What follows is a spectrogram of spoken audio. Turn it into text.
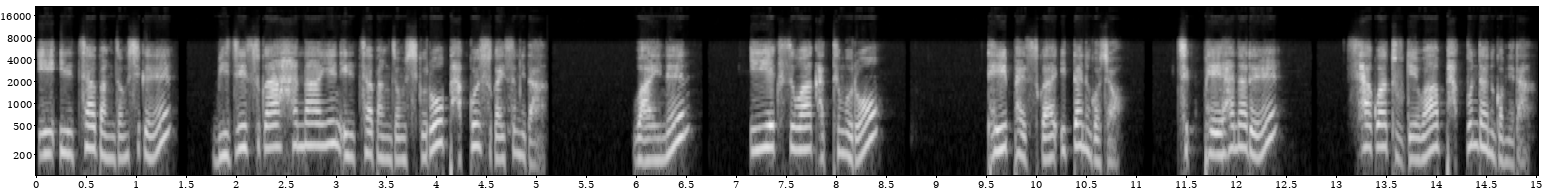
이 1차 방정식을 미지수가 하나인 1차 방정식으로 바꿀 수가 있습니다. y는 2x와 같으므로 대입할 수가 있다는 거죠. 즉, 배 하나를 사과 두 개와 바꾼다는 겁니다.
